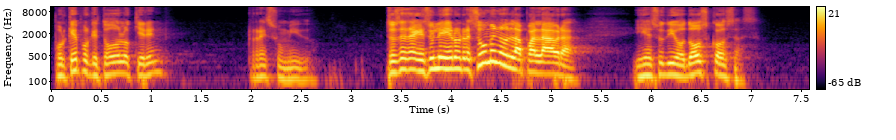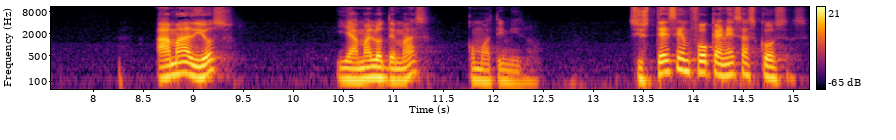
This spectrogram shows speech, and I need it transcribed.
¿Por qué? Porque todo lo quieren resumido. Entonces a Jesús le dijeron, resúmenos la palabra. Y Jesús dijo dos cosas. Ama a Dios y ama a los demás como a ti mismo. Si usted se enfoca en esas cosas,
